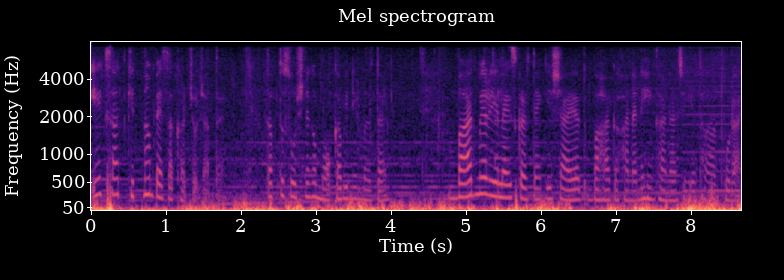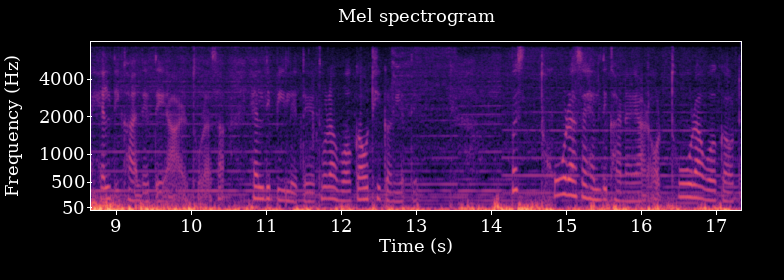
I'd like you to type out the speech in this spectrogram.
एक साथ कितना पैसा खर्च हो जाता है? तब तो सोचने का मौका भी नहीं मिलता है। बाद में रियलाइज़ करते हैं कि शायद बाहर का खाना नहीं खाना चाहिए था। थोड़ा हेल्दी खा लेते यार, थोड़ा सा हेल्दी पी लेते, थोड़ा वर्कआउट ही कर लेते। बस थोड़ा सा हेल्दी खाना यार, और थोड़ा वर्कआउट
